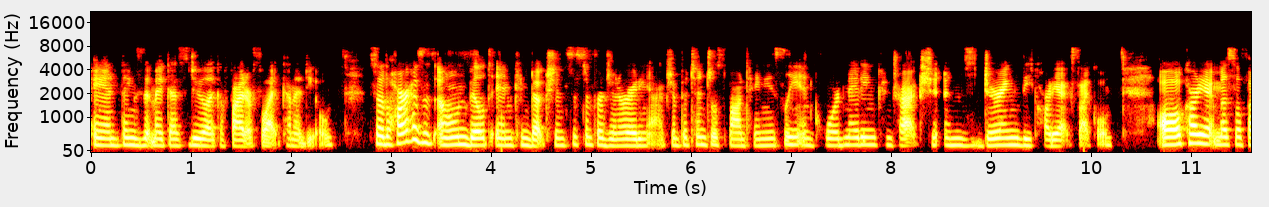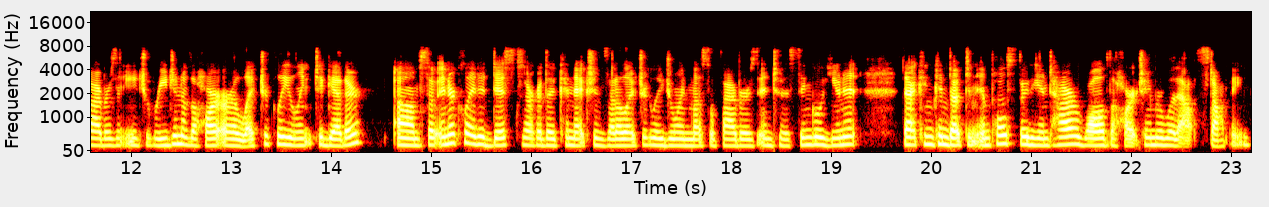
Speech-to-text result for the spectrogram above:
and things that make us do like a fight or flight kind of deal. So the heart has its own built-in conduction system for generating action potential spontaneously and coordinating contractions during the cardiac cycle. All cardiac muscle fibers in each region of the heart are electrically linked together. Um, so intercalated discs are the connections that electrically join muscle fibers into a single unit that can conduct an impulse through the entire wall of the heart chamber without stopping.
